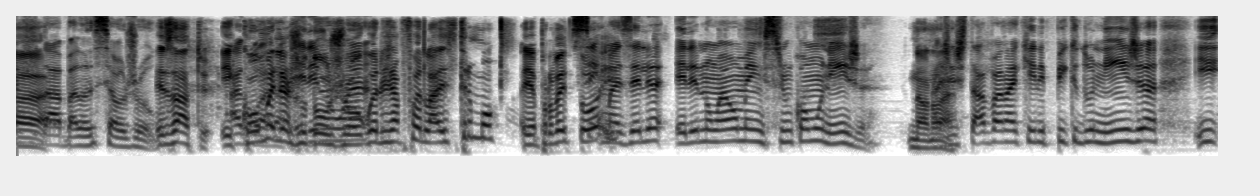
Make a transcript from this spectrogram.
a- ajudar a balancear o jogo. Exato. E Agora, como ele ajudou ele o não jogo, é- ele já foi lá e streamou. E aproveitou. Sim, e- mas ele, ele não é um mainstream como o Ninja. Não, não a é. gente tava naquele pique do Ninja e,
